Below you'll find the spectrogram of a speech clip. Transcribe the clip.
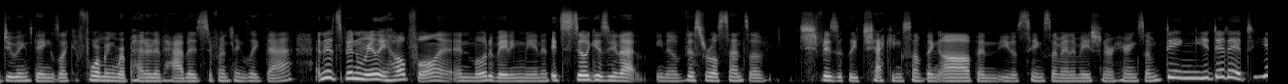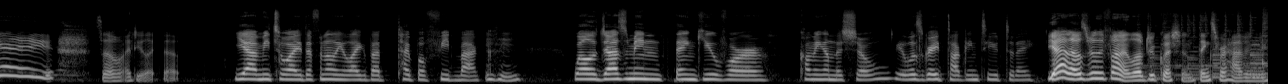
doing things like forming repetitive habits different things like that and it's been really helpful and motivating me and it still gives me that you know visceral sense of physically checking something off and you know seeing some animation or hearing some ding you did it! Yay! So i do like that yeah, me too. I definitely like that type of feedback. Mm-hmm. Well, Jasmine, thank you for coming on the show. It was great talking to you today. Yeah, that was really fun. I loved your question. Thanks for having me.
